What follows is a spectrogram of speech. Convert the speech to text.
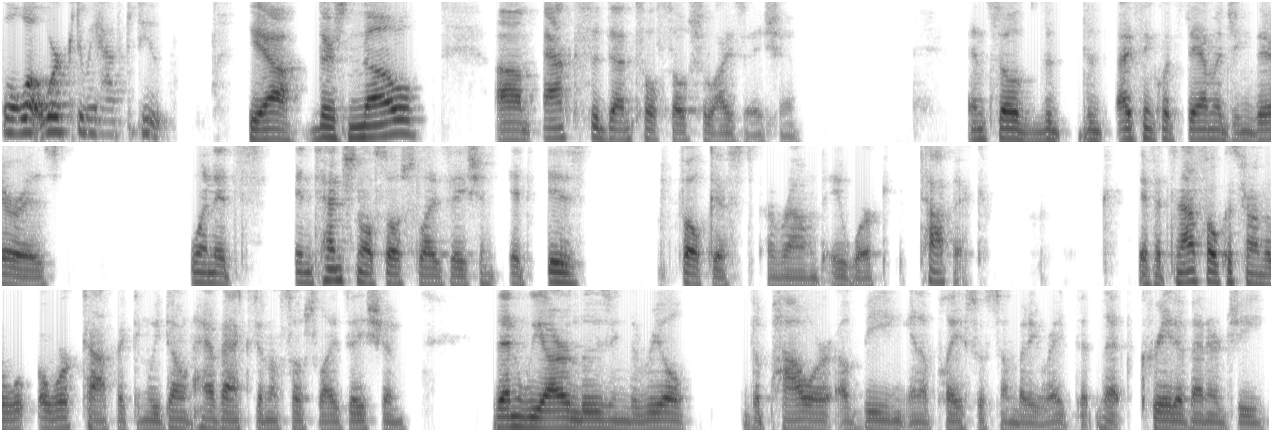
well, what work do we have to do? Yeah, there's no um, accidental socialization. And so the, the I think what's damaging there is when it's intentional socialization, it is focused around a work topic. If it's not focused around the a work topic and we don't have accidental socialization then we are losing the real the power of being in a place with somebody right? That that creative energy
